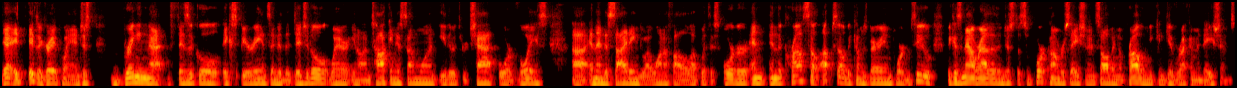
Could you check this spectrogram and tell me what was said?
Yeah, it, it's a great point, and just bringing that physical experience into the digital, where you know I'm talking to someone either through chat or voice, uh, and then deciding do I want to follow up with this order, and and the cross sell upsell becomes very important too, because now rather than just a support conversation and solving a problem, you can give recommendations.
